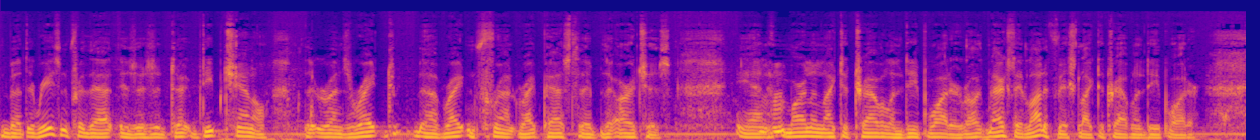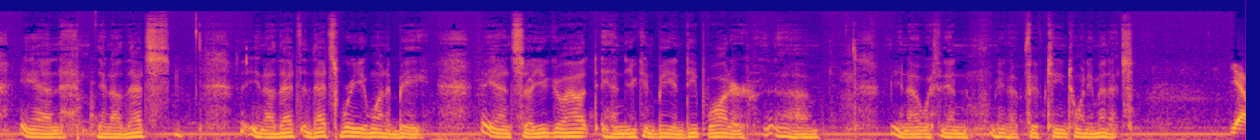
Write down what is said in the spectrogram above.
But the reason for that is there's a d- deep channel that runs right, uh, right in front, right past the, the arches, and marlin like to travel in deep water. Well, actually, a lot of fish like to travel in deep water, and you know that's you know that that's where you want to be, and so you go out and you can be in deep water. Um, you know, within you know 15, 20 minutes. Yeah,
